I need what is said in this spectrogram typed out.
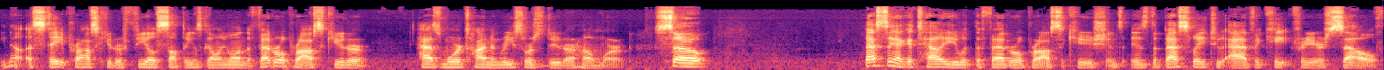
You know, a state prosecutor feels something's going on. The federal prosecutor has more time and resources to do their homework. So best thing I could tell you with the federal prosecutions is the best way to advocate for yourself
